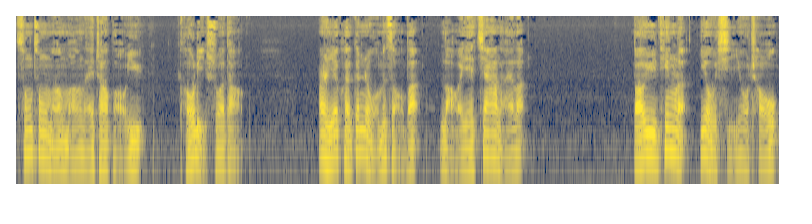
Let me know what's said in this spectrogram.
匆匆忙忙来找宝玉，口里说道：“二爷快跟着我们走吧，老爷家来了。”宝玉听了，又喜又愁，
